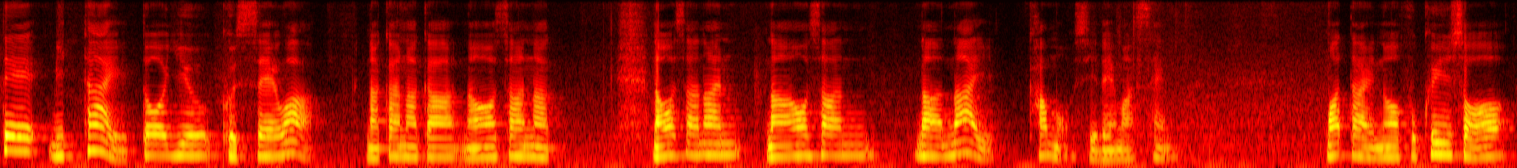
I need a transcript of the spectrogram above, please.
てみたいという癖はなかなか直さなく直さな直さないかもしれません。マタイの福音書を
